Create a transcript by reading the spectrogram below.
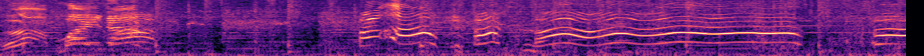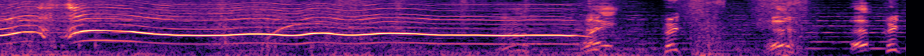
เออไม่นะเฮ้ยเฮ้ยเฮ้ยเฮ้ย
